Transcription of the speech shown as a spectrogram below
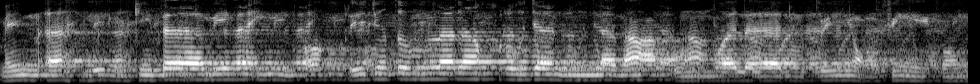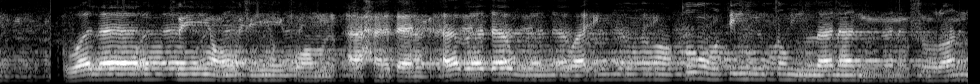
من أهل الكتاب لئن أخرجتم لنخرجن معكم ولا نطيع فيكم. ولا نطيع فيكم أحدا أبدا وإن قوتلتم لننصرنكم.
